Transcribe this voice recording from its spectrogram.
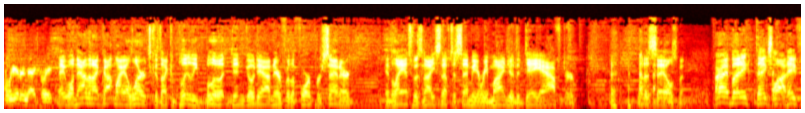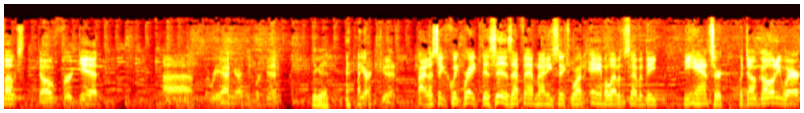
We'll get it next week. Hey, well, now that I've got my alerts because I completely blew it and didn't go down there for the four percenter, and Lance was nice enough to send me a reminder the day after. what a salesman! All right, buddy. Thanks a lot. Hey, folks, don't forget. Uh, where are we at here? I think we're good. You're good. We are good. All right, let's take a quick break. This is FM 96.1 AM 1170, The Answer. But don't go anywhere.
